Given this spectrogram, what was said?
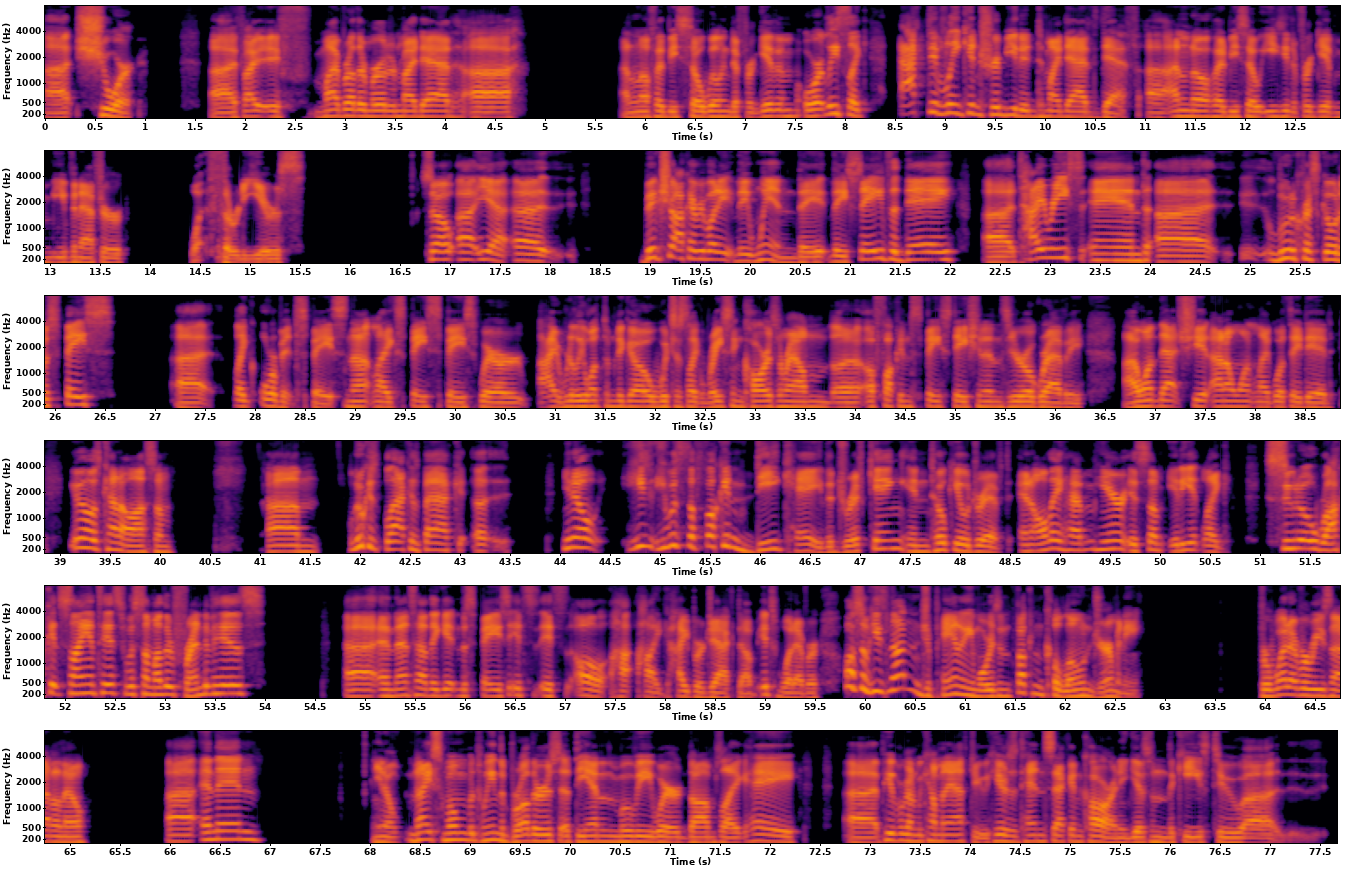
Uh, sure. Uh, if I if my brother murdered my dad, I don't know if I'd be so willing to forgive him, or at least like actively contributed to my dad's death. I don't know if I'd be so easy to forgive him even after what 30 years? So uh yeah uh big shock everybody. They win. They they save the day. Uh tyrese and uh ludacris go to space uh like orbit space not like space space where i really want them to go which is like racing cars around uh, a fucking space station in zero gravity. I want that shit. I don't want like what they did. Even though it's kind of awesome. Um lucas black is back uh, you know, He's he was the fucking DK, the Drift King in Tokyo Drift, and all they have him here is some idiot like pseudo rocket scientist with some other friend of his. Uh, and that's how they get into space. It's it's all hi- hi- hyper jacked up. It's whatever. Also, he's not in Japan anymore. He's in fucking Cologne, Germany. For whatever reason, I don't know. Uh, and then, you know, nice moment between the brothers at the end of the movie where Dom's like, "Hey, uh, people are going to be coming after you. Here's a 10 second car," and he gives him the keys to uh,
